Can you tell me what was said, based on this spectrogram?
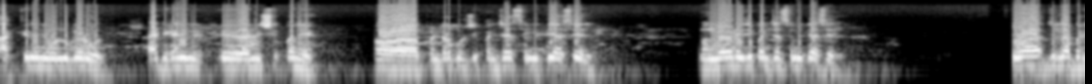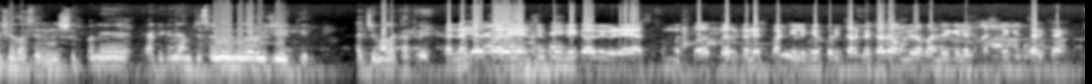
ताकदीनं निवडणूक लढवून या ठिकाणी निश्चितपणे पंढरपूरची पंचायत समिती असेल मंगळवाड्याची पंचायत समिती असेल किंवा जिल्हा परिषद असेल निश्चितपणे या ठिकाणी आमचे सगळे उमेदवार विजयी येतील याची मला खात्री आहे. कल्याणराव काळे यांची भूमिका वेगळी आहे असं समजतं तर गणेश पाटील हे परिचारकाच्या दावणीला बांधले गेले अशी देखील चर्चा आहे.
